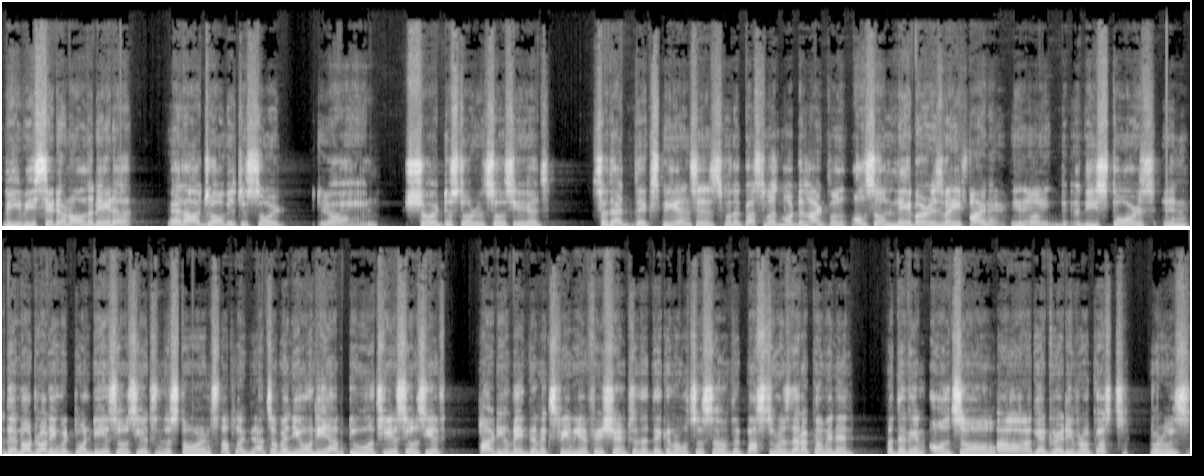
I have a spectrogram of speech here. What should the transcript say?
We we sit on all the data, and our job is to sort, uh, show it to store associates so that the experiences for the customers more delightful. Also, labor is very finite. You know, these stores, in, they're not running with 20 associates in the store and stuff like that. So when you only have two or three associates, how do you make them extremely efficient so that they can also serve the customers that are coming in, but they can also uh, get ready for a customer who's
